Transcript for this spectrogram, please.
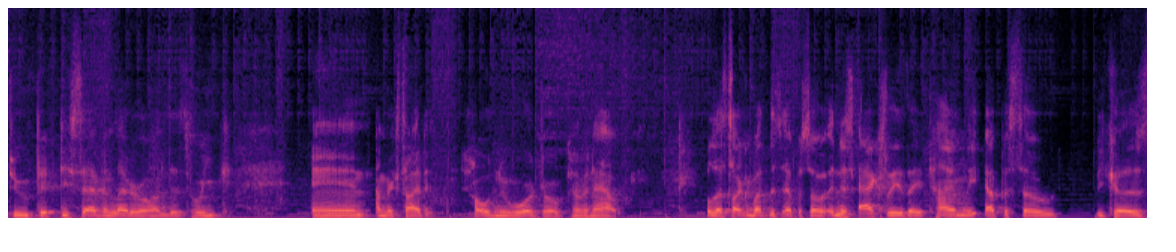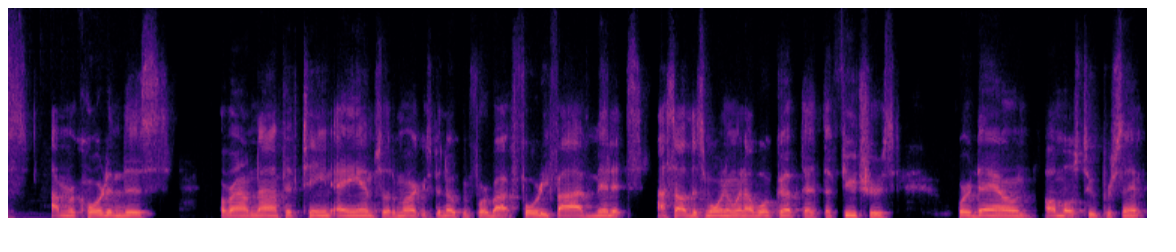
to 57 later on this week. And I'm excited. Whole new wardrobe coming out. Well, let's talk about this episode. And this actually is a timely episode because I'm recording this around 9:15 a.m. So the market's been open for about 45 minutes. I saw this morning when I woke up that the futures were down almost two percent,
